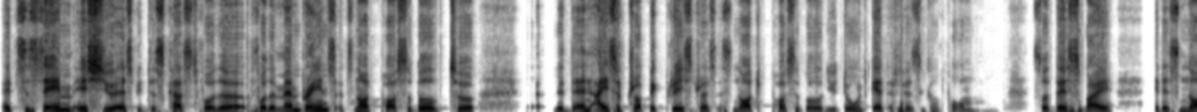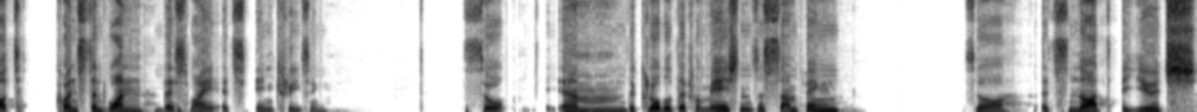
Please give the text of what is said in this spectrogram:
It's the same issue as we discussed for the for the membranes. It's not possible to an isotropic pre-stress is not possible. You don't get a physical form. So that's why it is not constant one. That's why it's increasing. So um, the global deformations is something. So it's not a huge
